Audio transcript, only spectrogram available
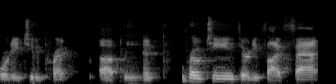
42% uh, protein, 35 fat,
